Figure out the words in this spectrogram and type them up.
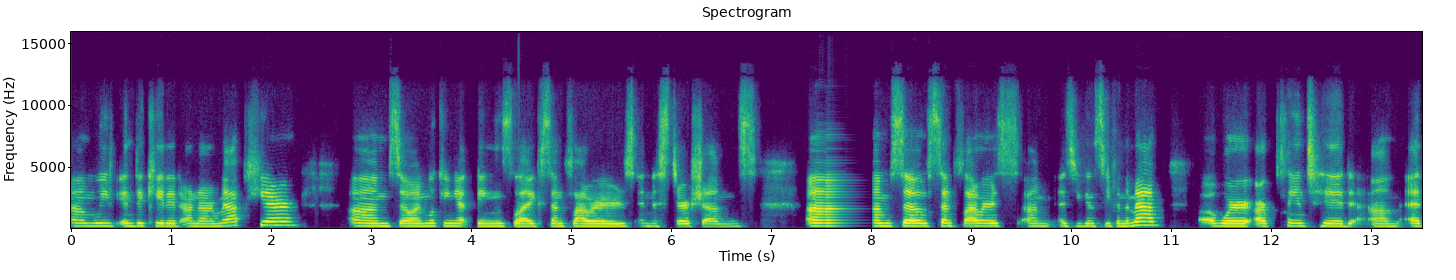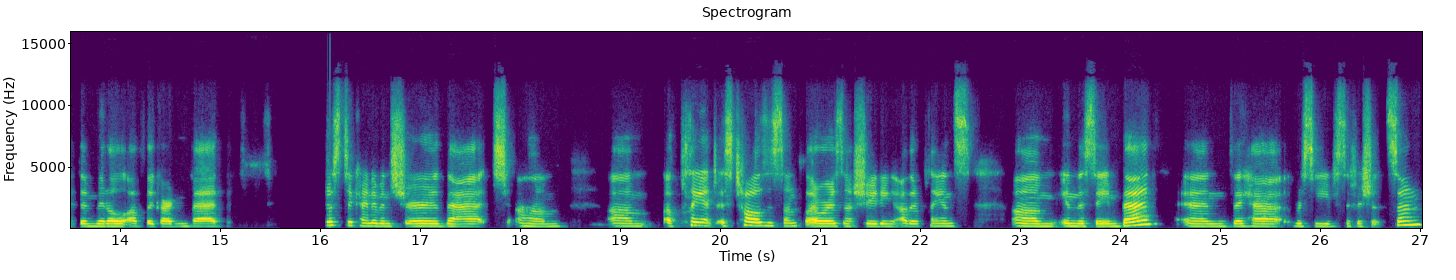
um, we've indicated on our map here. Um, so I'm looking at things like sunflowers and nasturtiums. Um, so sunflowers, as you can see from the map, were are planted at the middle of the garden bed just to kind of ensure that um, um, a plant as tall as a sunflower is not shading other plants um, in the same bed and they have received sufficient sun.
